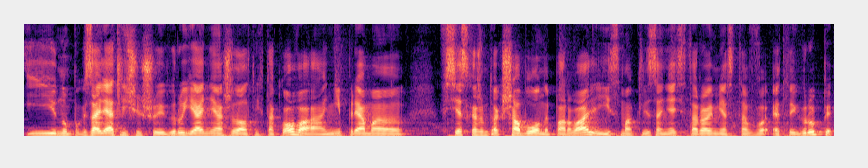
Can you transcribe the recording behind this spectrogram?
И, ну, показали отличнейшую игру. Я не ожидал от них такого. Они прямо все, скажем так, шаблоны порвали и смогли занять второе место в этой группе.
